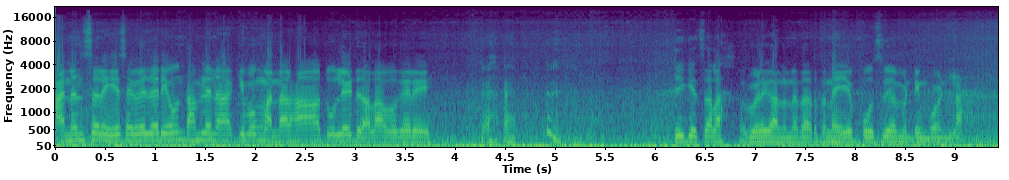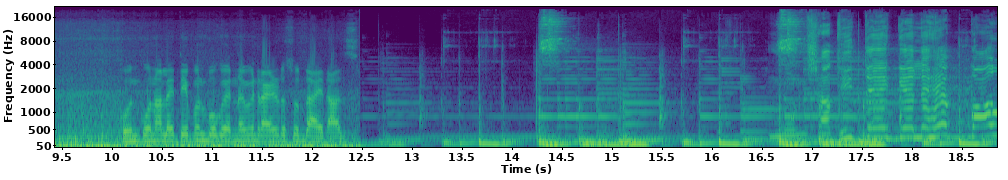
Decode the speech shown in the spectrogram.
आनंद सर हे सगळे जर येऊन थांबले ना की मग म्हणणार हा तू लेट झाला वगैरे. ठीक आहे चला वेळ घालवण्यात अर्थ नाही आहे पोचूया मीटिंग पॉईंटला कोण कोण आलंय ते पण बघूया नवीन रायडर सुद्धा आहेत आज মন সাধিতে গেলে বাউ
